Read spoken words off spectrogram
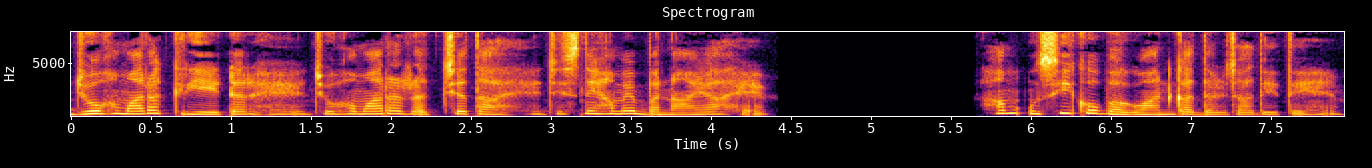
जो हमारा क्रिएटर है, जो हमारा रचयता है, जिसने हमें बनाया है, हम उसी को भगवान का दर्जा देते हैं।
